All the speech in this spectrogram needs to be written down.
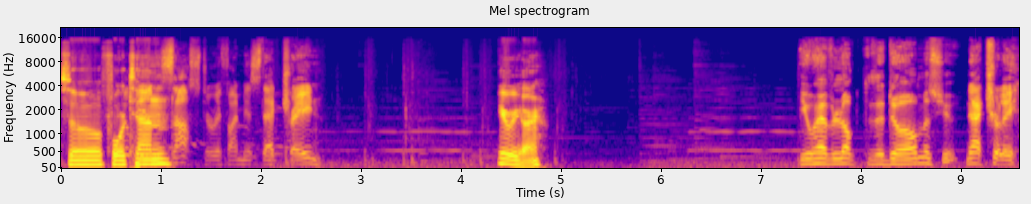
So It'll be a 410. disaster if I miss that train. Here we are. You have locked the door, monsieur? Naturally.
